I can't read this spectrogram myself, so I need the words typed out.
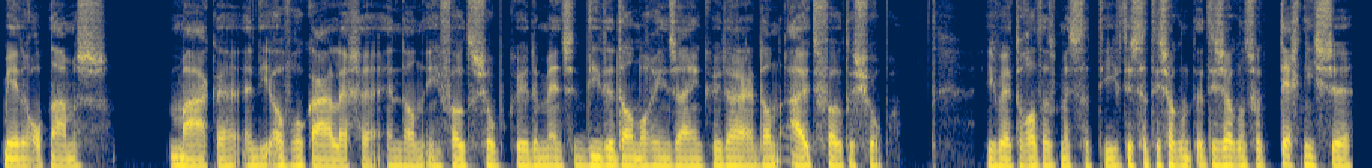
meerdere opnames maken en die over elkaar leggen. En dan in Photoshop kun je de mensen die er dan nog in zijn, kun je daar dan uit photoshoppen. Je werkt toch altijd met statief. Dus dat is ook, een, het is ook een soort technische,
